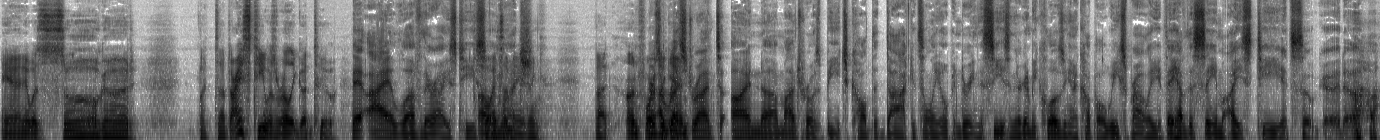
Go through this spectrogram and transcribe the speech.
and it was so good. But uh, the iced tea was really good too. They, I love their iced tea so oh, it's much. amazing. But unfortunately, There's a restaurant on uh, Montrose Beach called the Dock. It's only open during the season. They're going to be closing in a couple of weeks, probably. If they have the same iced tea. It's so good. The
